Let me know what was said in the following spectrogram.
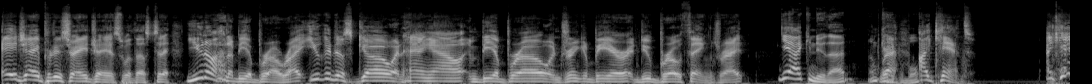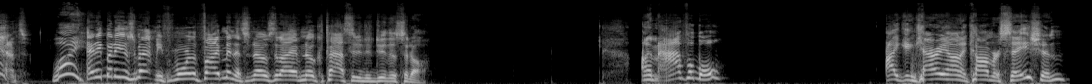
AJ, producer AJ, is with us today. You know how to be a bro, right? You can just go and hang out and be a bro and drink a beer and do bro things, right? Yeah, I can do that. I'm capable. I can't. I can't. Why? Anybody who's met me for more than five minutes knows that I have no capacity to do this at all. I'm affable. I can carry on a conversation.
